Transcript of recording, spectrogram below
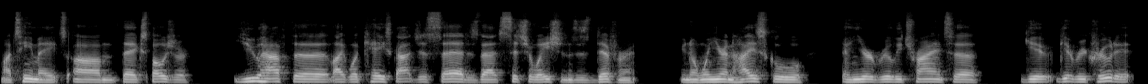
My teammates, um, the exposure. You have to like what Kay Scott just said is that situations is different. You know, when you're in high school and you're really trying to get get recruited,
